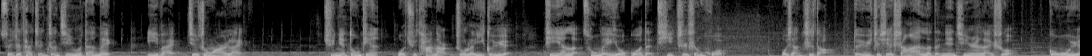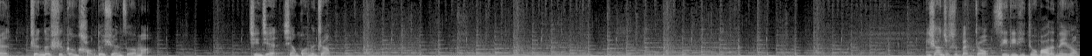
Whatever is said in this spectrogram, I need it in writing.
随着他真正进入单位，意外接踵而来。去年冬天，我去他那儿住了一个月，体验了从未有过的体制生活。我想知道，对于这些上岸了的年轻人来说，公务员真的是更好的选择吗？请见相关文章。以上就是本周 CDT 周报的内容。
